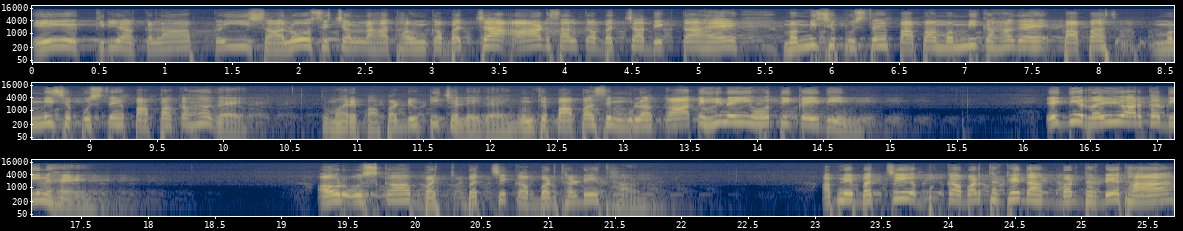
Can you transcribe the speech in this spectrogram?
एक क्रियाकलाप कई सालों से चल रहा था। उनका बच्चा आठ साल का बच्चा देखता है। मम्मी से पूछते हैं पापा मम्मी कहाँ गए? पापा मम्मी से पूछते हैं पापा कहाँ गए? तुम्हारे पापा ड्यूटी चले गए। उनके पापा से मुलाकात ही नहीं होती कई दिन। एक दिन रविवार का दिन है और उसका बच, बच्चे का बर्थडे था। अपने बच्चे का बर्थडे बर्थडे था।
